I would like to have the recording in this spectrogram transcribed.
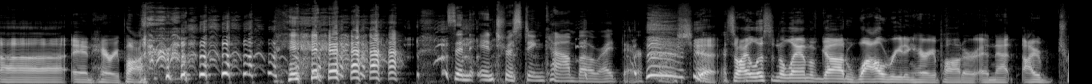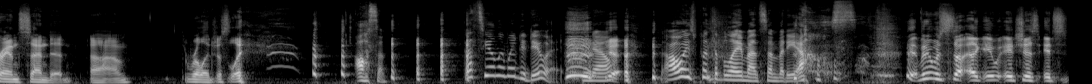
uh, and Harry Potter. it's an interesting combo right there. For sure. yeah. So I listened to Lamb of God while reading Harry Potter, and that I transcended um, religiously. Awesome. That's the only way to do it. You know, always put the blame on somebody else. Yeah, but it was so, like it, it's just it's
